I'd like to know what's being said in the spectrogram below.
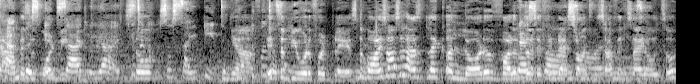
campus, is what exactly, we think. yeah. It's, So- it's a society. It's a Yeah, beautiful it's a beautiful place. The boys' hostel has like a lot of all of the different Restaurants and stuff all, inside also.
